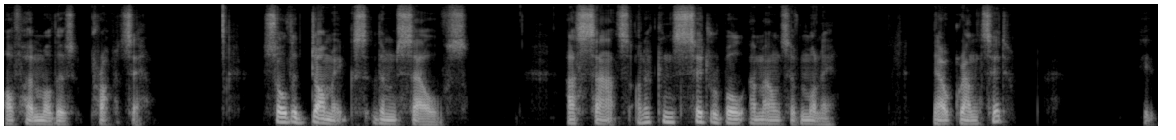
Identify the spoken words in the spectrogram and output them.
of her mother's property. So the Domiks themselves are sat on a considerable amount of money. Now, granted, it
